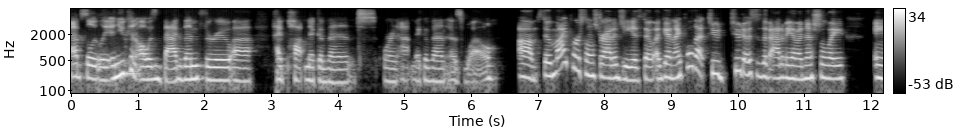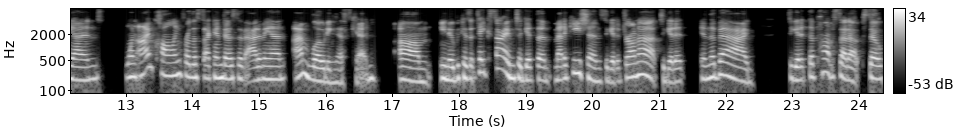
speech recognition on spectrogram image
Absolutely. And you can always bag them through a hypopneic event or an apneic event as well. Um, so my personal strategy is so again, I pull that two two doses of Ativan initially, and when I'm calling for the second dose of Ativan, I'm loading this kid. Um, you know, because it takes time to get the medications, to get it drawn up, to get it in the bag, to get it the pump set up. So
